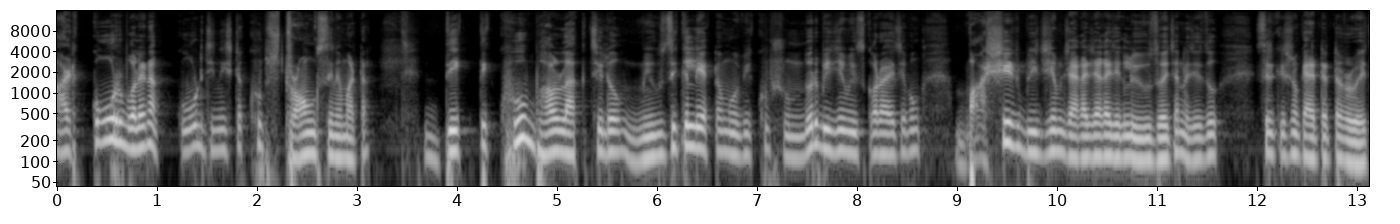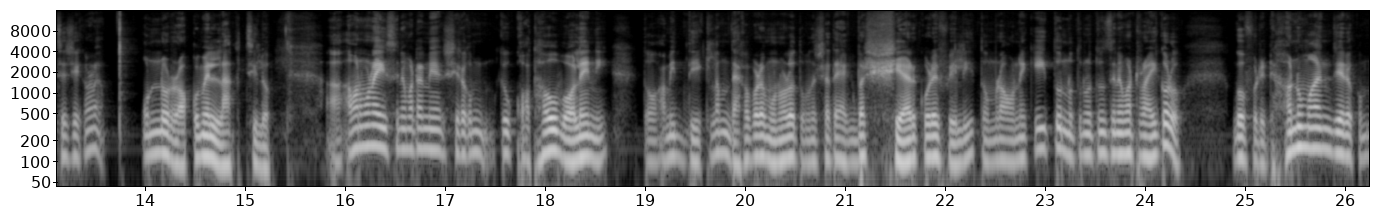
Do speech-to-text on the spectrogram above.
হার্ড কোর বলে না কোর জিনিসটা খুব স্ট্রং সিনেমাটা। দেখতে খুব ভালো লাগছিল। মিউজিক্যালি একটা মুভি খুব সুন্দর বিজিএম ইউজ করা হয়েছে এবং বাঁশির বিজিএম জায়গায় জায়গায় যেগুলো ইউজ হয়েছে না, যেহেতু শ্রীকৃষ্ণ ক্যারেক্টারটা রয়েছে সেখানে অন্য রকমের লাগছিল। আমার মনে হয় এই সিনেমাটা নিয়ে সেরকম কেউ কথাও বলেনি। তো আমি দেখলাম দেখার পরে মনে হলো তোমাদের সাথে একবার শেয়ার করে ফেলি। তোমরা অনেকেই তো নতুন নতুন সিনেমা ট্রাই করো। গো ফর ইট হনুমান যেরকম,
